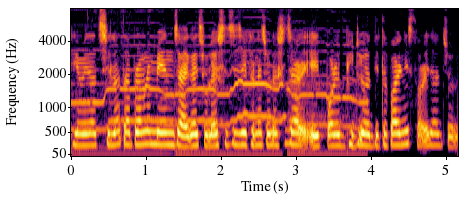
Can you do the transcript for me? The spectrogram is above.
ঘেমে যাচ্ছিল। তারপর আমরা মেন জায়গায় চলে এসেছি, যেখানে চলে এসেছি। আর এরপরে ভিডিও দিতে পারিনি সরি যার জন্য।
